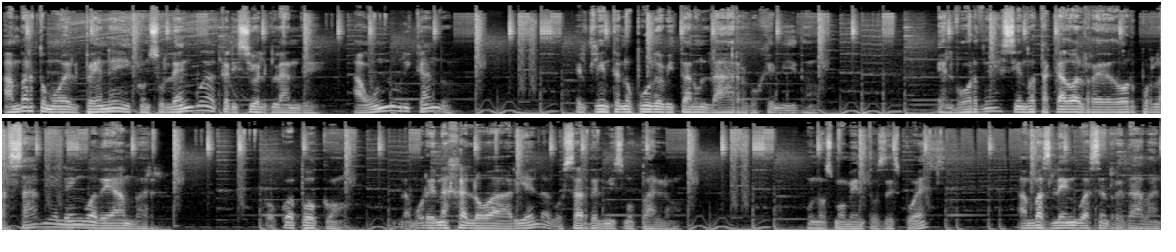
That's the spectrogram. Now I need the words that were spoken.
Ámbar tomó el pene y con su lengua acarició el glande, aún lubricando. El cliente no pudo evitar un largo gemido el borde siendo atacado alrededor por la sabia lengua de ámbar. Poco a poco, la morena jaló a Ariel a gozar del mismo palo. Unos momentos después, ambas lenguas se enredaban,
